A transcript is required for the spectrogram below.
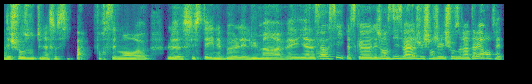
des choses où tu n'associes pas forcément euh, le sustainable et l'humain avec il y a ça aussi parce que les gens se disent bah je vais changer les choses de l'intérieur en fait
